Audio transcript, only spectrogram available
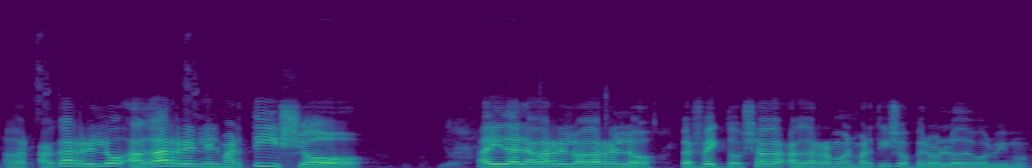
agárrelo, agarren el martillo. Ahí, dale, agárrelo, agárrenlo. Perfecto, ya agarramos el martillo, pero lo devolvimos.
